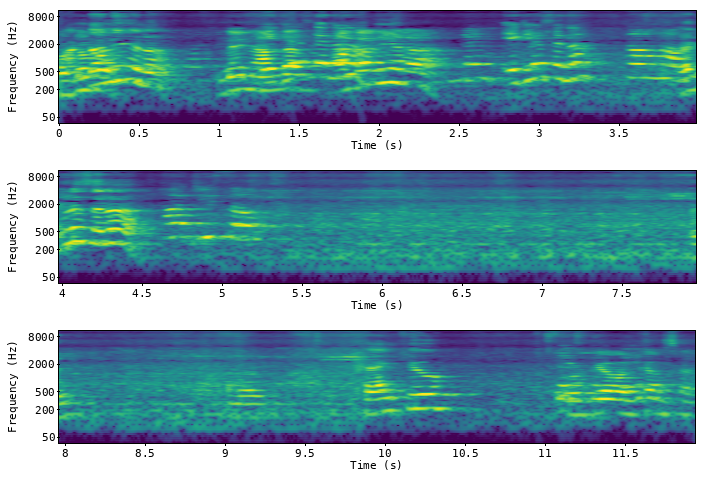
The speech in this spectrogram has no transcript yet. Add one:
अंडा नहीं है ना? नहीं ना अंडा नहीं है ना? नहीं एक है ना। हाँ हाँ। एगलेस है ना? हाँ जी sir. Thank you okay welcome sir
